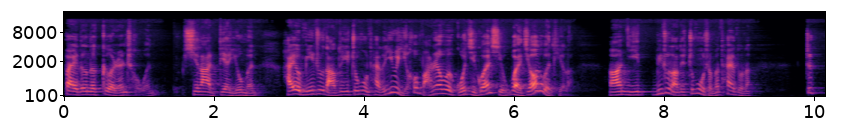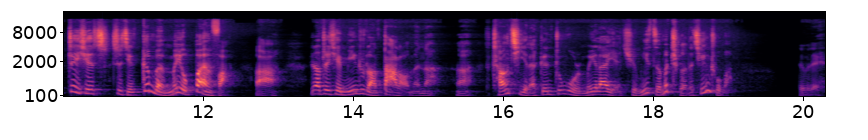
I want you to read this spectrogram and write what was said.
拜登的个人丑闻、希拉里电油门，还有民主党对于中共态度，因为以后马上要问国际关系、外交的问题了啊！你民主党对中共什么态度呢？这这些事情根本没有办法啊！让这些民主党大佬们呢，啊，长期以来跟中共人眉来眼去，你怎么扯得清楚嘛？对不对？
